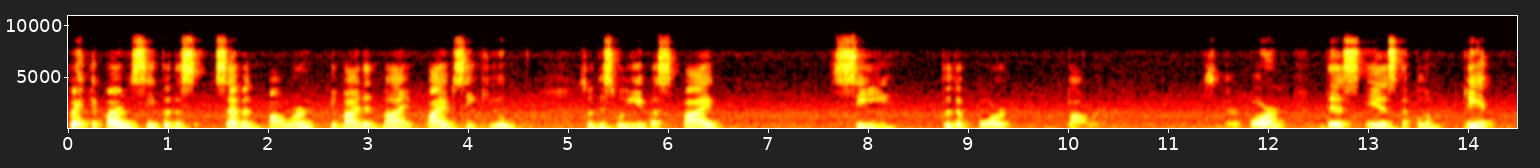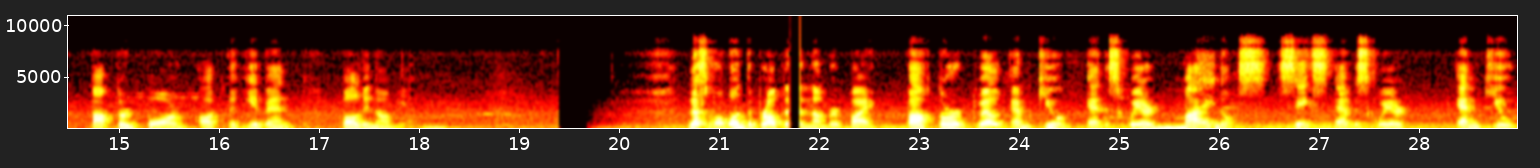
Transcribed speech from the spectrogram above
25c to the 7th power divided by 5c cubed. So this will give us 5c to the 4th power. So therefore, this is the complete factored form of the given polynomial. Let's move on to problem number 5. Factor 12m cubed n squared minus 6m squared n cubed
